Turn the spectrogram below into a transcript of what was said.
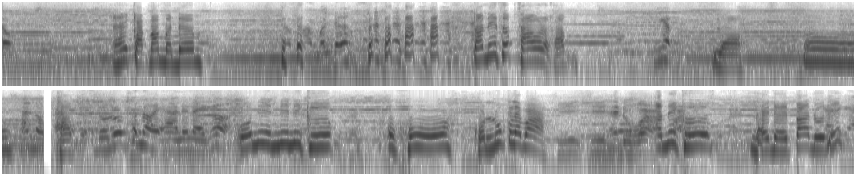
จบให้กลับมาเหมือนเดิม กลับมาเหมือนเดิม ตอนนี้ซบเซาเหรอครับ เงียบเหรอโอ้ท่านหน่อยครับดูรูปท่านหน่อยอ่านไหนๆก็โอ้นี่นี่นี่คือ โอ้โหขนลุกเลยว่ะ ชี้ชี้ให้ดูว่าอันนี้คือไหนไหนป้าดูดินี่ไง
